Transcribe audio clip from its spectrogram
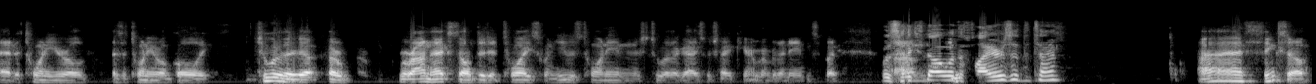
at a 20 year old as a 20 year old goalie. Two of the uh, Ron Hextall did it twice when he was 20, and there's two other guys which I can't remember their names. But was um, Hextall with the Flyers at the time? I think so.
